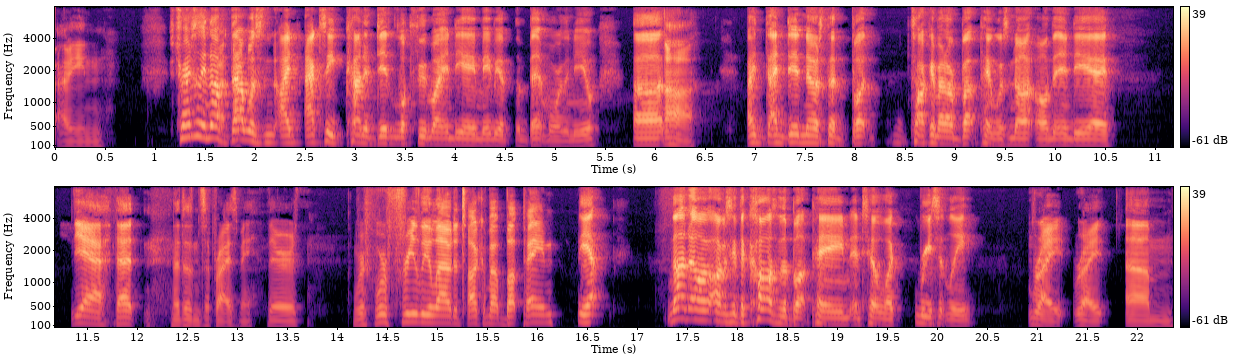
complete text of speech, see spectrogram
I mean, Strangely enough, I- that was I actually kind of did look through my NDA maybe a, a bit more than you. Uh, uh I I did notice that butt talking about our butt pain was not on the NDA. yeah. That that doesn't surprise me. They're we're we're freely allowed to talk about butt pain. Yep. Not uh, obviously the cause of the butt pain until like recently. Right, right. Um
